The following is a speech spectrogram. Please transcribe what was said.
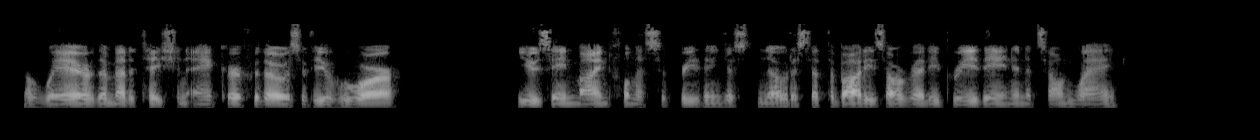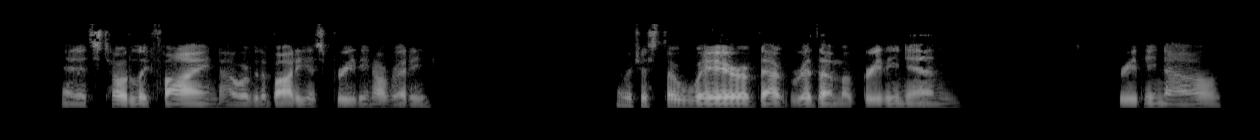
aware of the meditation anchor for those of you who are using mindfulness of breathing. Just notice that the body's already breathing in its own way. And it's totally fine, however, the body is breathing already. And we're just aware of that rhythm of breathing in, breathing out.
